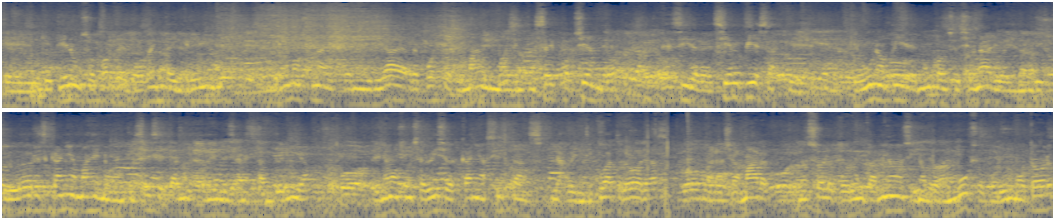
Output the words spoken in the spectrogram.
que tiene un soporte de venta increíble. Tenemos una disponibilidad de repuestos de más del 96%, es decir, de 100 piezas que, uno pide en un concesionario y en el distribuidor Scania, más de 96 están disponibles en estantería. Tenemos un servicio de Scania Assistance las 24 horas para llamar no solo por un camión, sino por un bus o por un motor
